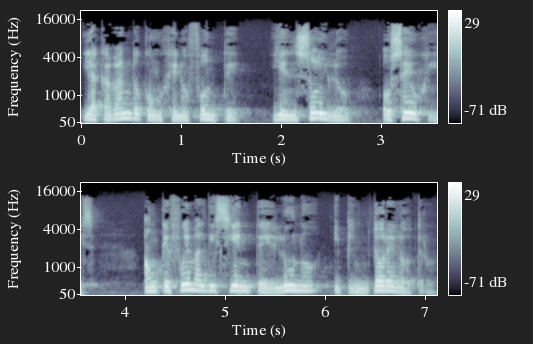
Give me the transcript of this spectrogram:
y acabando con Genofonte y en Zoilo o Seugis, aunque fue maldiciente el uno y pintor el otro.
